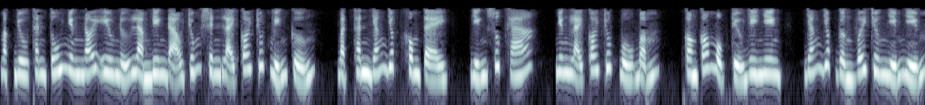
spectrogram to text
mặc dù thanh tú nhưng nói yêu nữ làm điên đảo chúng sinh lại có chút miễn cưỡng, bạch thanh dáng dấp không tệ, diễn xuất khá, nhưng lại có chút bụ bẩm, còn có một triệu di nhiên, dáng dấp gần với chương nhiễm nhiễm,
